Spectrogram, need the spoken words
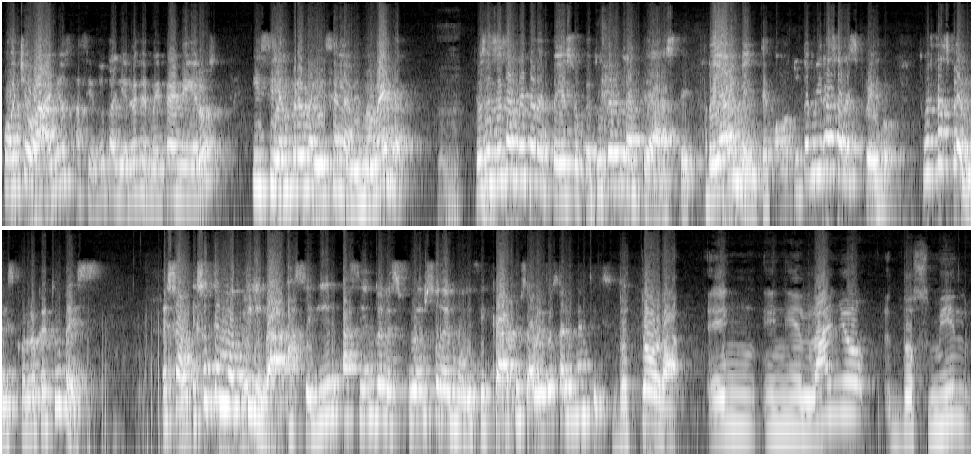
ocho años haciendo talleres de meta enero y siempre me dicen la misma meta. Entonces esa meta de peso que tú te planteaste, realmente cuando tú te miras al espejo, tú estás feliz con lo que tú ves. Eso, eso te motiva a seguir haciendo el esfuerzo de modificar tus hábitos alimenticios. Doctora, en, en el año 2000,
